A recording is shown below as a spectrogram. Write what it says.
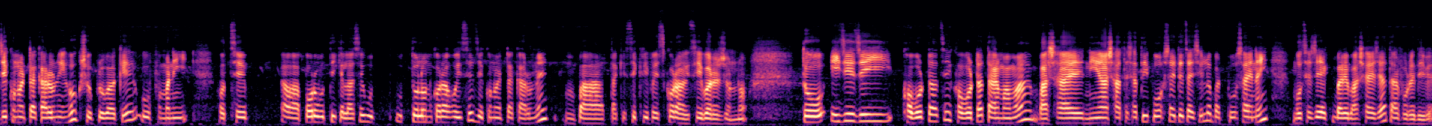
যে কোনো একটা কারণেই হোক উপ- মানে হচ্ছে পরবর্তী ক্লাসে উত্তোলন করা হয়েছে যে কোনো একটা কারণে বা তাকে স্যাক্রিফাইস করা হয়েছে এবারের জন্য। তো এই যে যেই খবরটা আছে খবরটা তার মামা বাসায় নিয়ে সাথে সাথেই পৌঁছাইতে চাইছিল বাট পৌঁছায় নাই। বলছে যে একবারে বাসায় যা, তারপরে দিবে।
